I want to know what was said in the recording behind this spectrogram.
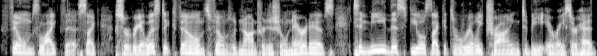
films like this, like surrealistic films, films with non-traditional narratives. To me this feels like it's really trying to be Eraserhead.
